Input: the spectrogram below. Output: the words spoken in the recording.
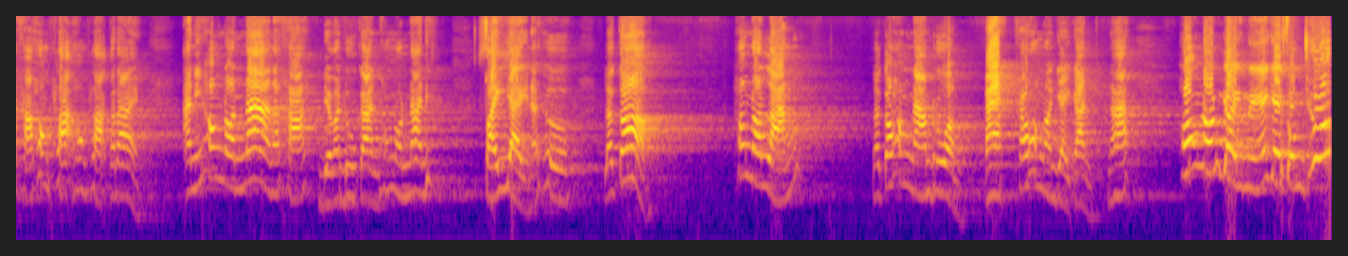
นะคะ ห้องพระห้องพระก็ได้ อันนี้ห้องนอนหน้านะคะ เดี๋ยวมาดูกันห้องนอนหน้านี่ไซส์ใหญ่นะเธอ แล้วก็ห้องนอนหลัง แล้วก็ห้องน้ำรวมไปเข้าห้องนอนใหญ่กันนะคะห้องนอนใหญ่แหมใหญ่สมชื่อ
